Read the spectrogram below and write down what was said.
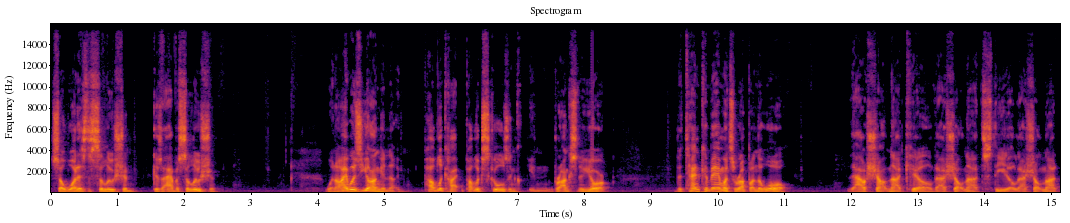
So, what is the solution? Because I have a solution. When I was young in public public schools in, in Bronx, New York, the Ten Commandments were up on the wall. Thou shalt not kill. Thou shalt not steal. Thou shalt not.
